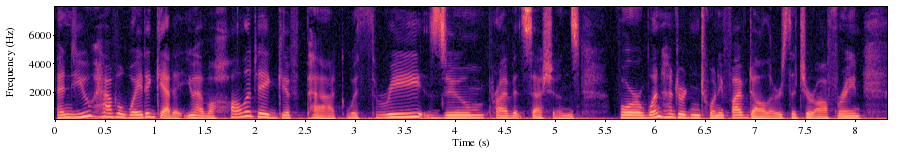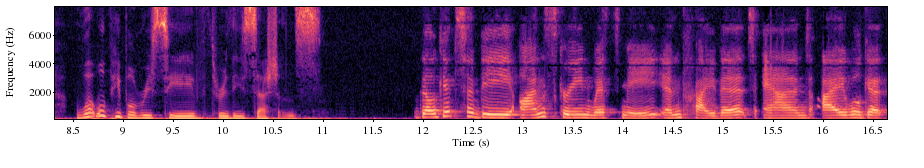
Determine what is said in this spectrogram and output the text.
And you have a way to get it. You have a holiday gift pack with three Zoom private sessions for $125 that you're offering. What will people receive through these sessions? They'll get to be on screen with me in private, and I will get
